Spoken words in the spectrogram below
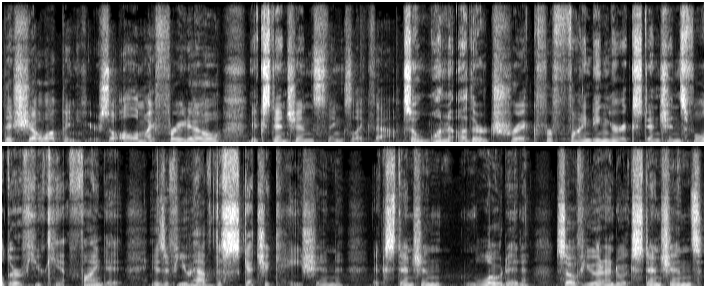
that show up in here. So all of my Fredo extensions, things like that. So one other trick for finding your extensions folder if you can't find it is if you have the Sketchucation extension loaded. So if you go down to extensions,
